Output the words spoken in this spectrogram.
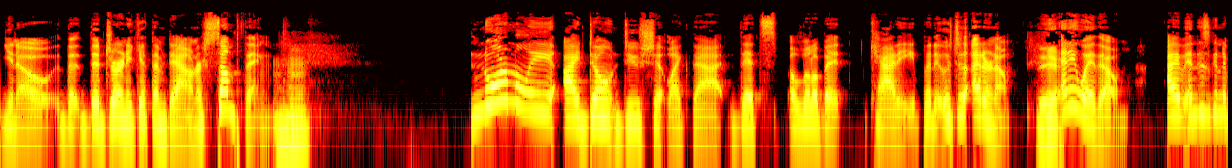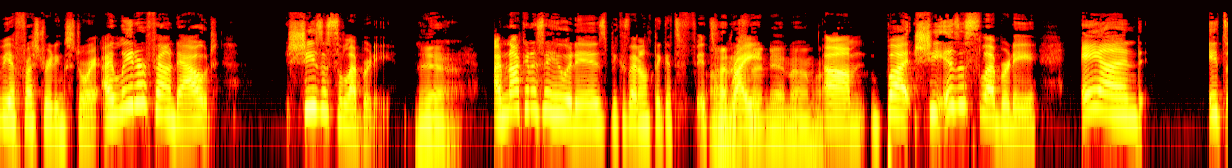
you know, the, the journey get them down or something. hmm Normally, I don't do shit like that that's a little bit catty, but it was just, I don't know. yeah, Anyway, though, I, and this is going to be a frustrating story. I later found out she's a celebrity. yeah. I'm not going to say who it is because I don't think it's it's right. Yeah, no. Um, but she is a celebrity, and it's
